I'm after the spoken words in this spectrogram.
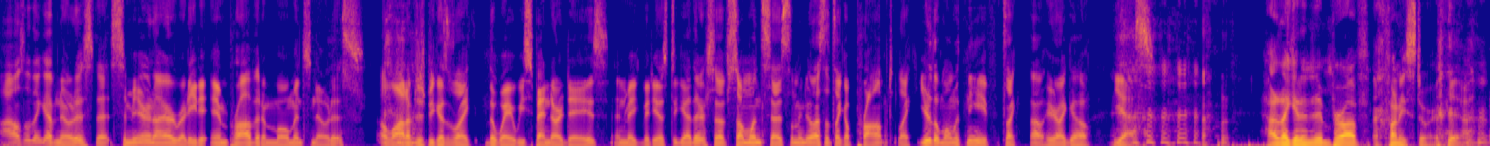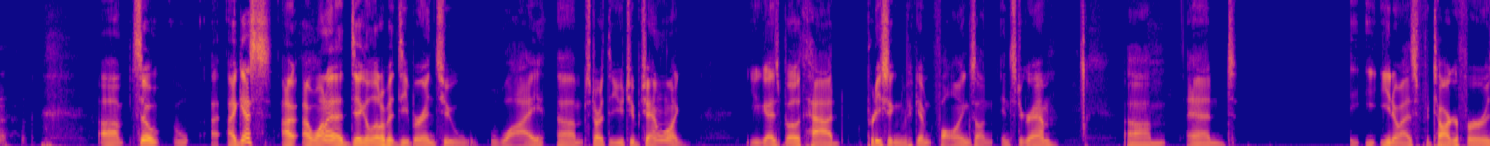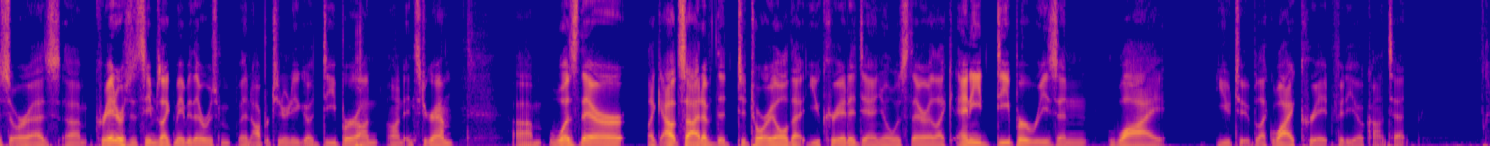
I also think I've noticed that Samir and I are ready to improv at a moment's notice. A lot of just because of like the way we spend our days and make videos together. So if someone says something to us, it's like a prompt, like "You're the one with Nev." It's like, "Oh, here I go." Yes. How did I get into improv? Funny story. yeah. Um, so I guess I, I want to dig a little bit deeper into why um, start the YouTube channel. Like you guys both had pretty significant followings on Instagram, um, and you know, as photographers or as um, creators, it seems like maybe there was an opportunity to go deeper on on Instagram. Um, was there like outside of the tutorial that you created, Daniel? Was there like any deeper reason why YouTube? Like why create video content?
